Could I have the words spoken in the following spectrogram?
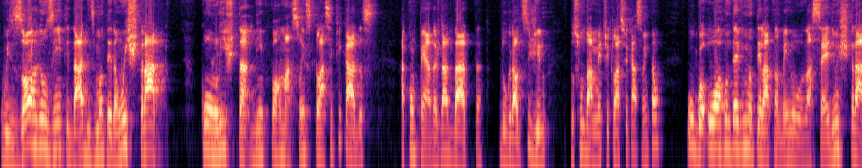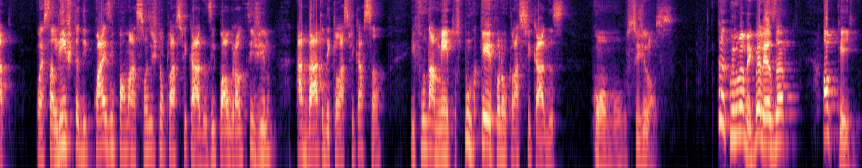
os órgãos e entidades manterão um extrato com lista de informações classificadas acompanhadas da data, do grau de sigilo, dos fundamentos de classificação. Então, o, o órgão deve manter lá também no, na sede um extrato com essa lista de quais informações estão classificadas, em qual grau de sigilo, a data de classificação e fundamentos por que foram classificadas como sigilosas. Tranquilo, meu amigo, beleza? Ok.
